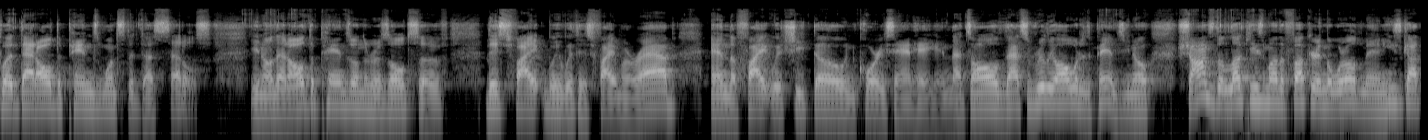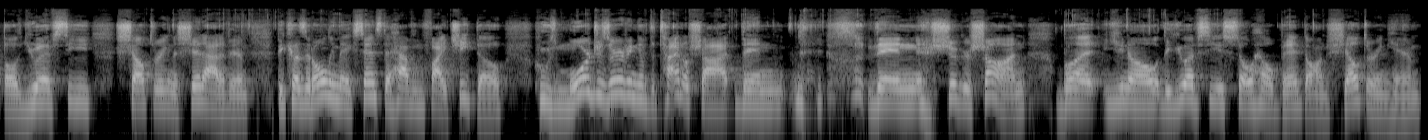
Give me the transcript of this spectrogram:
But that all depends once the dust settles. You know, that all depends on the results of this fight with, with his fight Merab and the fight with Chito and Corey Sandhagen. That's all. That's really all what it depends. You know, Sean's the luckiest motherfucker in the world, man. He's got the UFC sheltering the shit out of him because it only makes sense to have him fight Chito, who's more deserving of the title shot than than Sugar Sean. But you know, the UFC is so hell bent on sheltering him,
